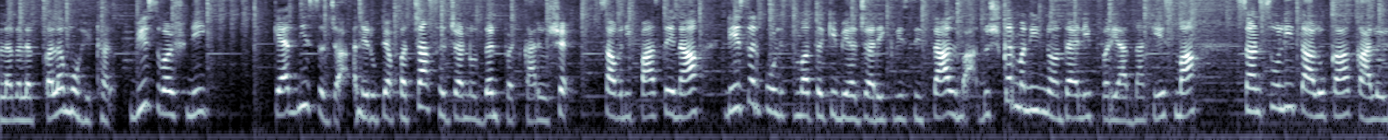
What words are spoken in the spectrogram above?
અલગ અલગ કલમો હેઠળ વીસ વર્ષની કેદની સજા અને રૂપિયા પચાસ હજારનો દંડ ફટકાર્યો છે. સાવલી પાસેના ડેસર પોલીસ મથકે બે હજાર એકવીસની સાલમાં દુષ્કર્મની નોંધાયેલી ફરિયાદના કેસમાં સણસોલી તાલુકા કાલોલ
